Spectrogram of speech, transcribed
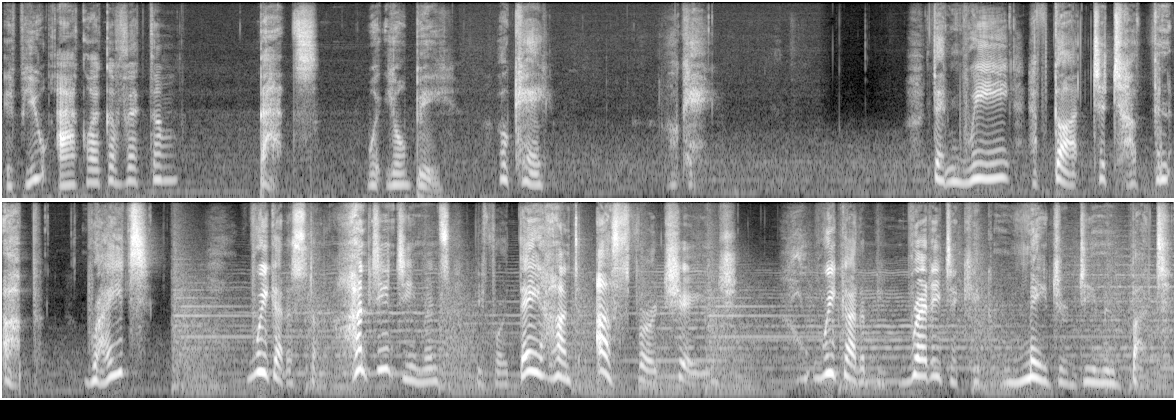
If you act like a victim, that's what you'll be. Okay. Okay. Then we have got to toughen up, right? We gotta start hunting demons before they hunt us for a change. We gotta be ready to kick major demon butt.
